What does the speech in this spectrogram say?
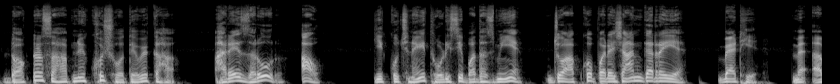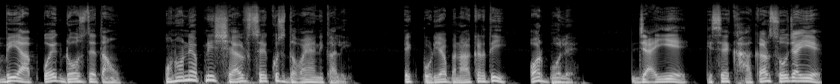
डॉक्टर साहब ने खुश होते हुए कहा अरे ज़रूर, आओ। ये कुछ नहीं थोड़ी सी बदहजमी है, जो आपको परेशान कर रही है। बैठिए, मैं अभी आपको एक डोज देता हूँ। उन्होंने अपनी शेल्फ से कुछ दवाइयाँ निकाली। एक पुड़िया बनाकर दी और बोले, जाइए, इसे खाकर सो जाइए।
